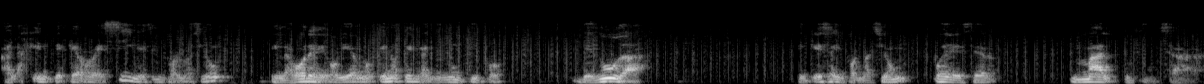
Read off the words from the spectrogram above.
a la gente que recibe esa información en labores de gobierno que no tenga ningún tipo de duda de que esa información puede ser mal utilizada.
